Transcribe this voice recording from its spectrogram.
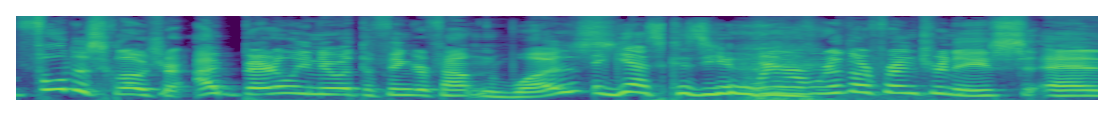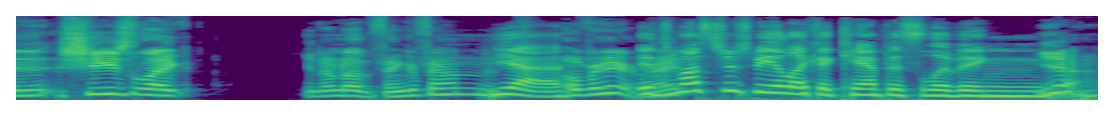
full disclosure, I barely knew what the finger fountain was. Yes, because you. we were with our friend Trinice, and she's like, "You don't know the finger fountain? It's yeah, over here, It right?" must just be like a campus living Yeah.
